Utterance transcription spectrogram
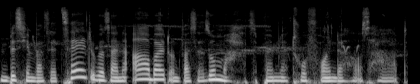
ein bisschen was erzählt über seine Arbeit und was er so macht beim Naturfreundehaus Hart.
